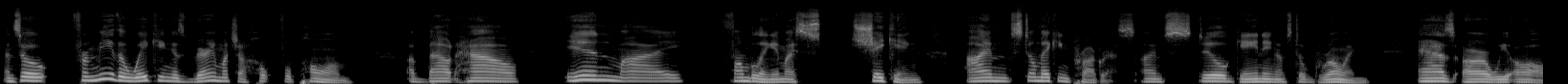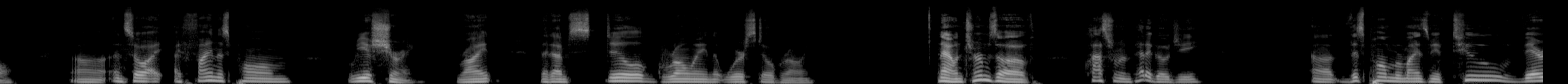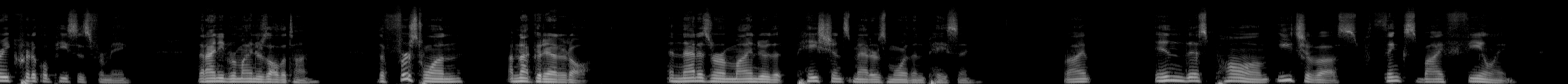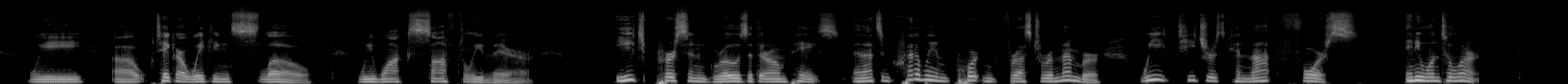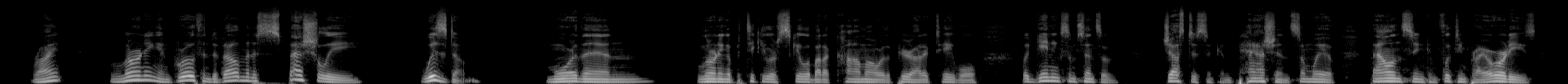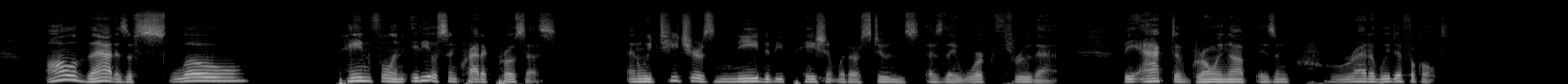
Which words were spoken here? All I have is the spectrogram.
And so for me, The Waking is very much a hopeful poem about how in my fumbling, in my shaking, I'm still making progress. I'm still gaining. I'm still growing, as are we all. Uh, and so I, I find this poem reassuring, right? That I'm still growing, that we're still growing. Now, in terms of classroom and pedagogy, uh, this poem reminds me of two very critical pieces for me that I need reminders all the time. The first one, I'm not good at at all. And that is a reminder that patience matters more than pacing, right? In this poem, each of us thinks by feeling. We uh, take our waking slow. We walk softly there. Each person grows at their own pace. And that's incredibly important for us to remember. We teachers cannot force anyone to learn, right? Learning and growth and development, especially wisdom, more than learning a particular skill about a comma or the periodic table, but gaining some sense of justice and compassion, some way of balancing conflicting priorities. All of that is a slow, painful, and idiosyncratic process. And we teachers need to be patient with our students as they work through that. The act of growing up is incredibly difficult.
